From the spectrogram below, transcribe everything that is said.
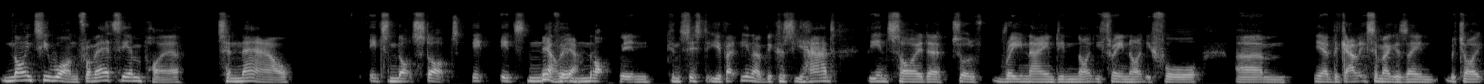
91, from Heir to the Empire to now, it's not stopped. It, it's never yeah. not been consistent. You've had, you know, because you had the Insider sort of renamed in 93, 94. Um, yeah, the Galaxy magazine, which I,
